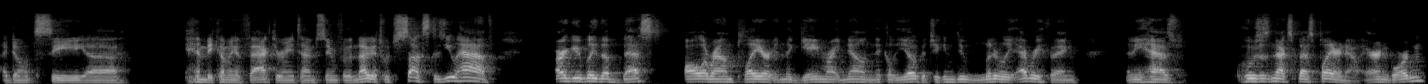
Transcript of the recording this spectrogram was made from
I don't see uh, him becoming a factor anytime soon for the Nuggets, which sucks because you have arguably the best all around player in the game right now, Nikola Jokic. He can do literally everything. And he has who's his next best player now? Aaron Gordon?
